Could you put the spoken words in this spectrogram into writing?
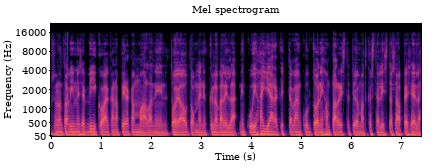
sanotaan viimeisen viikon aikana Pirkanmaalla, niin toi auto on mennyt kyllä välillä niin kuin ihan järkyttävän kuntoon ihan parista työmatkasta, eli sitä saa pesellä,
